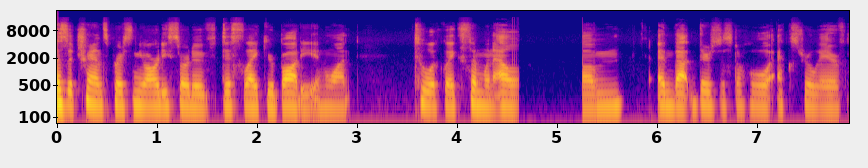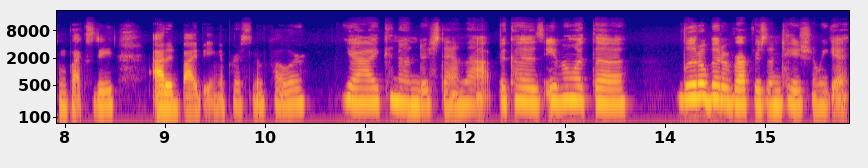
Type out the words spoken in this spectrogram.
as a trans person, you already sort of dislike your body and want to look like someone else. Um, and that there's just a whole extra layer of complexity added by being a person of color. Yeah, I can understand that because even with the little bit of representation we get,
